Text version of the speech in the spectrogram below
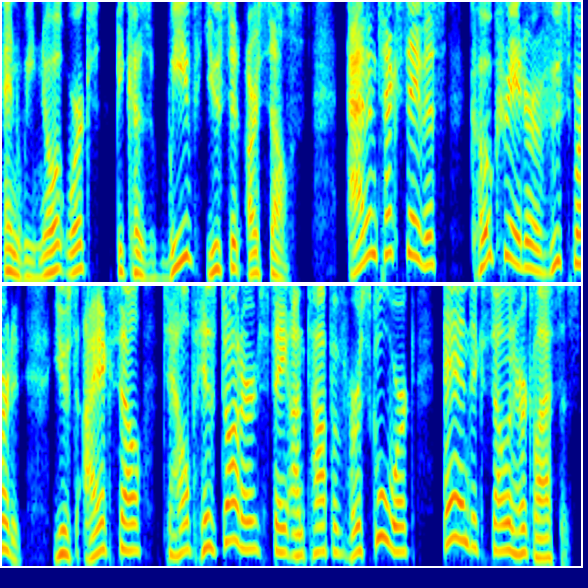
And we know it works because we've used it ourselves. Adam Tex Davis, co creator of Who Smarted, used IXL to help his daughter stay on top of her schoolwork and excel in her classes.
